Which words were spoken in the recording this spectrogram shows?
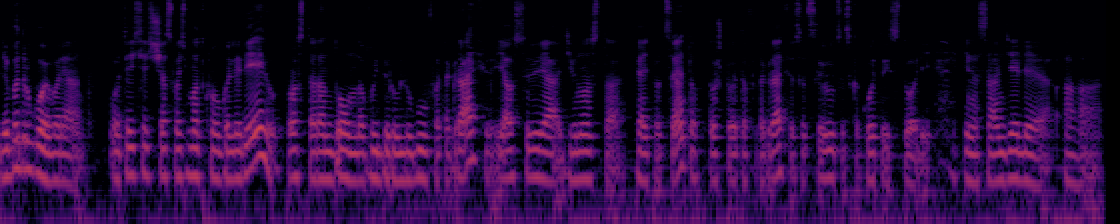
Либо другой вариант. Вот если я сейчас возьму, открою галерею, просто рандомно выберу любую фотографию, я вас уверяю, 95% то, что эта фотография ассоциируется с какой-то историей. И на самом деле, а,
